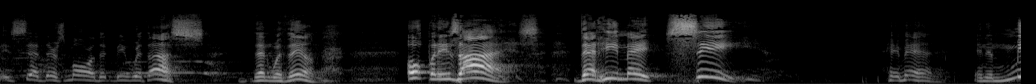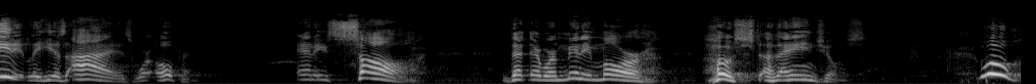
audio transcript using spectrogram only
He said, There's more that be with us than with them. Open his eyes that he may see. Amen. And immediately his eyes were open. And he saw that there were many more hosts of angels. Woo!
